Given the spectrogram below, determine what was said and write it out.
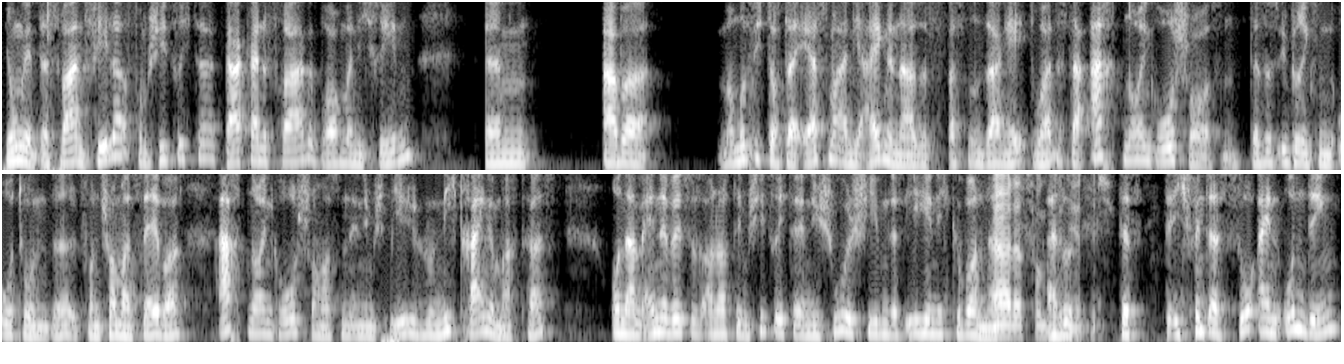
Junge, das war ein Fehler vom Schiedsrichter, gar keine Frage, brauchen wir nicht reden. Ähm, aber man muss sich doch da erstmal an die eigene Nase fassen und sagen, hey, du hattest da acht, neun Großchancen. Das ist übrigens ein O-Ton ne, von Schommers selber. Acht, neun Großchancen in dem Spiel, die du nicht reingemacht hast. und am Ende willst du es auch noch dem Schiedsrichter in die Schuhe schieben, dass ihr hier nicht gewonnen habt. Ja, das funktioniert also, nicht. Das, ich finde das so ein Unding,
